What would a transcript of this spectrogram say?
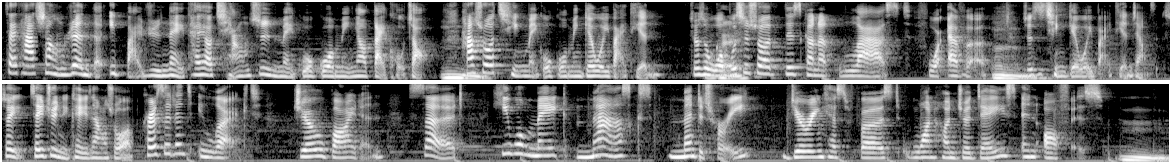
在他上任的一百日内，他要强制美国国民要戴口罩。嗯、他说，请美国国民给我一百天。就是我不是说 this gonna last forever，嗯，就是请给我一百天这样子。所以这句你可以这样说：President-elect Joe Biden said he will make masks mandatory during his first 100 days in office。嗯，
